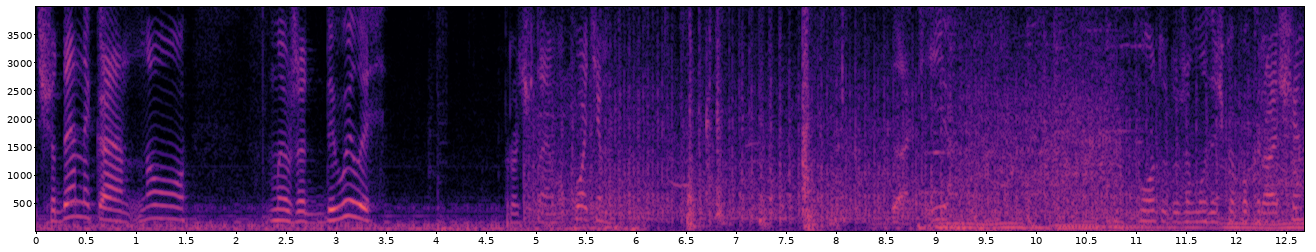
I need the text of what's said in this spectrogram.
щоденника, ну. Ми вже дивились. Прочитаємо потім. Так, і. О, тут уже музичка покраще.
